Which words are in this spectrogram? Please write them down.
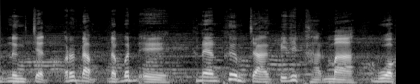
98.17 ระดับ double A คะแนนเพิ่มจากปีที่ผ่านมาบวก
